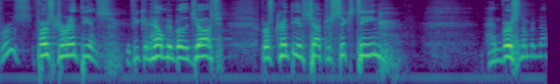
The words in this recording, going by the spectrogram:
First, First Corinthians, if you can help me, Brother Josh. First Corinthians chapter 16 and verse number 9.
